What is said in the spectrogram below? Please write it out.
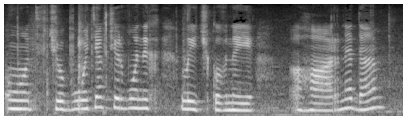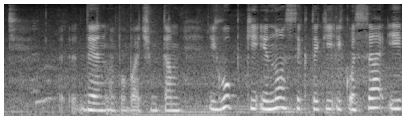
От в чоботях червоних личко в неї гарне, да? Де ми побачимо там і губки, і носик такий, і коса, і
